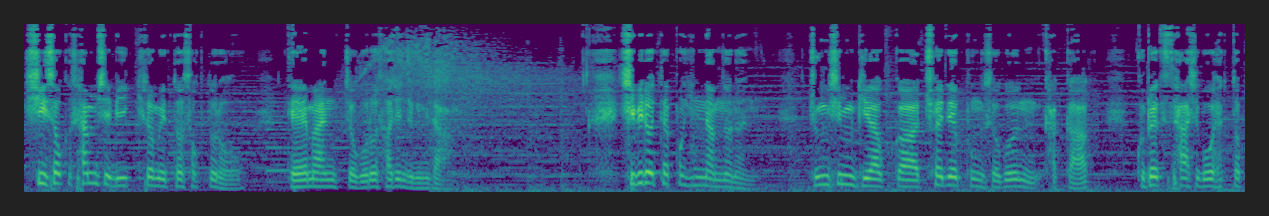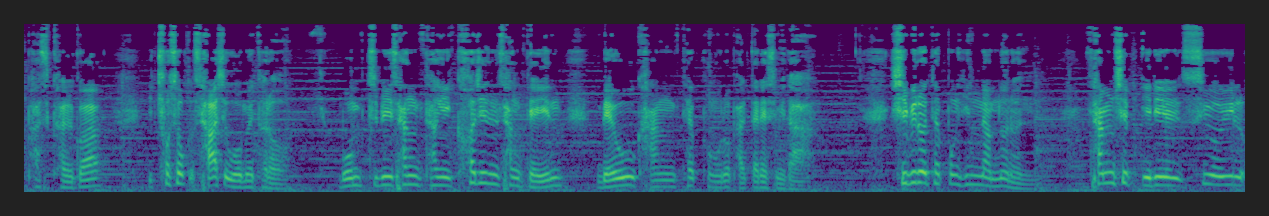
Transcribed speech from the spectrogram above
시속 32km 속도로 대만 쪽으로 서진 중입니다. 11호 태풍 흰남노는 중심 기압과 최대 풍속은 각각 945헥토파스칼과 초속 45m로 몸집이 상당히 커진 상태인 매우 강 태풍으로 발달했습니다. 11호 태풍 흰남노는 31일 수요일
